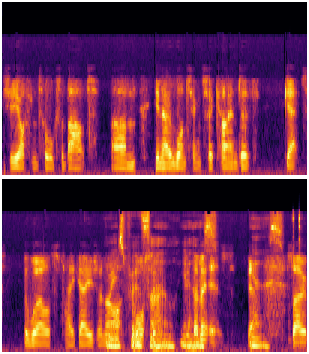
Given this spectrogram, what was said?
she often talks about, um, you know, wanting to kind of get the world to take Asian Raise art more profile, seriously than it yes. Yeah. Yes. So,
